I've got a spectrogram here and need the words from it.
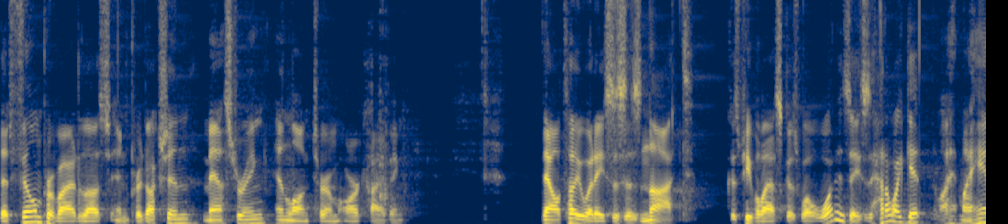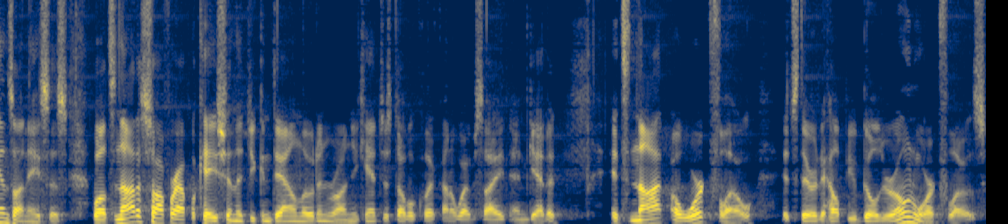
that film provided us in production, mastering, and long-term archiving. Now, I'll tell you what ACES is not because people ask us, well, what is ACES? How do I get my, my, hands on ACES? Well, it's not a software application that you can download and run. You can't just double click on a website and get it. It's not a workflow. It's there to help you build your own workflows.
